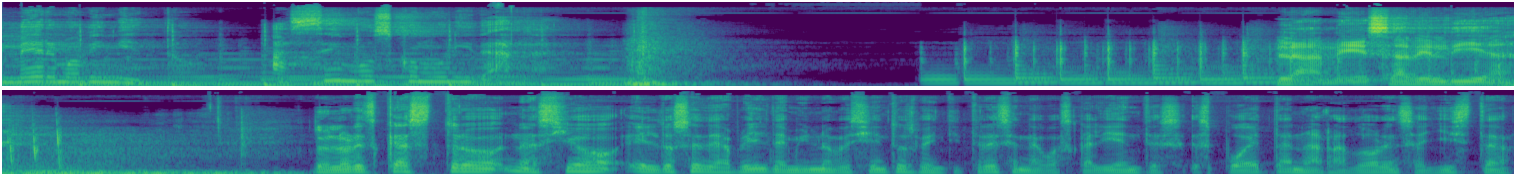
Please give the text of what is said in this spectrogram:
Primer movimiento. Hacemos comunidad. La mesa del día. Dolores Castro nació el 12 de abril de 1923 en Aguascalientes. Es poeta, narrador, ensayista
